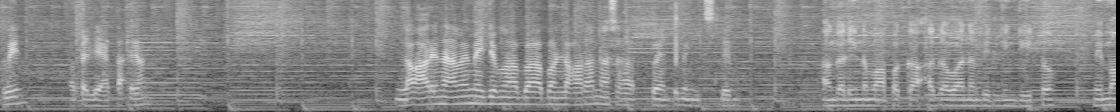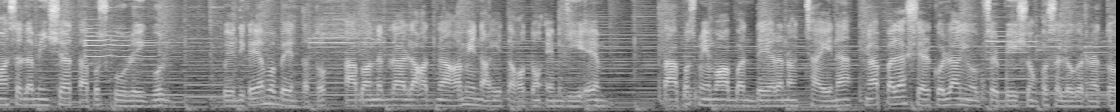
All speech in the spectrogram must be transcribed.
Win. Hotel yata yun. Lakarin namin medyo mahaba-habang lakaran. Nasa 20 minutes din. Ang galing ng mga pagkaagawa ng building dito. May mga salamin siya tapos kulay gold. Pwede kaya mabenta to? Habang naglalakad nga kami nakita ko tong MGM. Tapos may mga bandera ng China. Nga pala share ko lang yung observation ko sa lugar na to.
